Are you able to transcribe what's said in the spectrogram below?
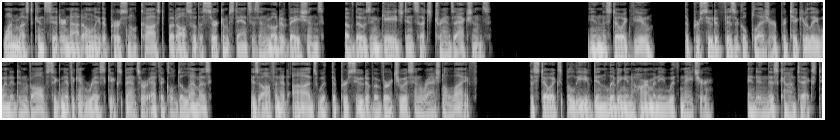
One must consider not only the personal cost but also the circumstances and motivations of those engaged in such transactions. In the Stoic view, the pursuit of physical pleasure, particularly when it involves significant risk, expense, or ethical dilemmas, is often at odds with the pursuit of a virtuous and rational life. The Stoics believed in living in harmony with nature, and in this context,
